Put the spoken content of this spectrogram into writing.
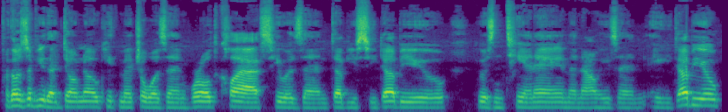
For those of you that don't know, Keith Mitchell was in World Class, he was in WCW, he was in TNA, and then now he's in AEW.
